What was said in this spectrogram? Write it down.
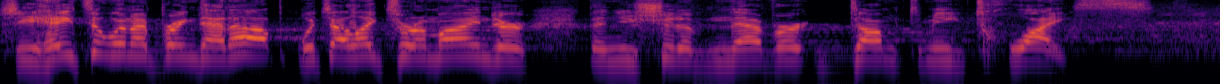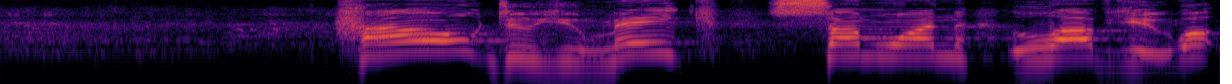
She hates it when I bring that up, which I like to remind her, then you should have never dumped me twice. How do you make someone love you? Well,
